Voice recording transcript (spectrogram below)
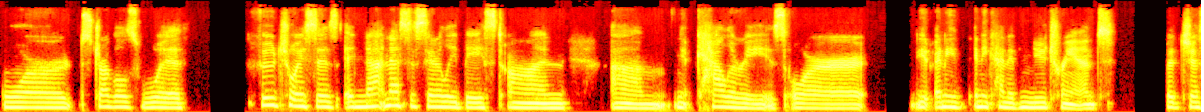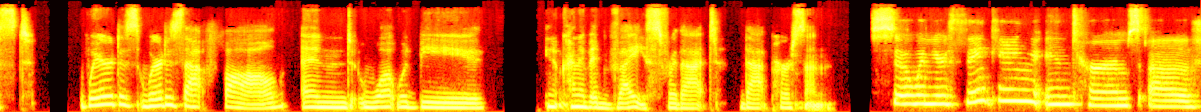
or struggles with food choices and not necessarily based on um, you know, calories or you know, any any kind of nutrient, but just where does where does that fall, and what would be you know kind of advice for that that person? So, when you're thinking in terms of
